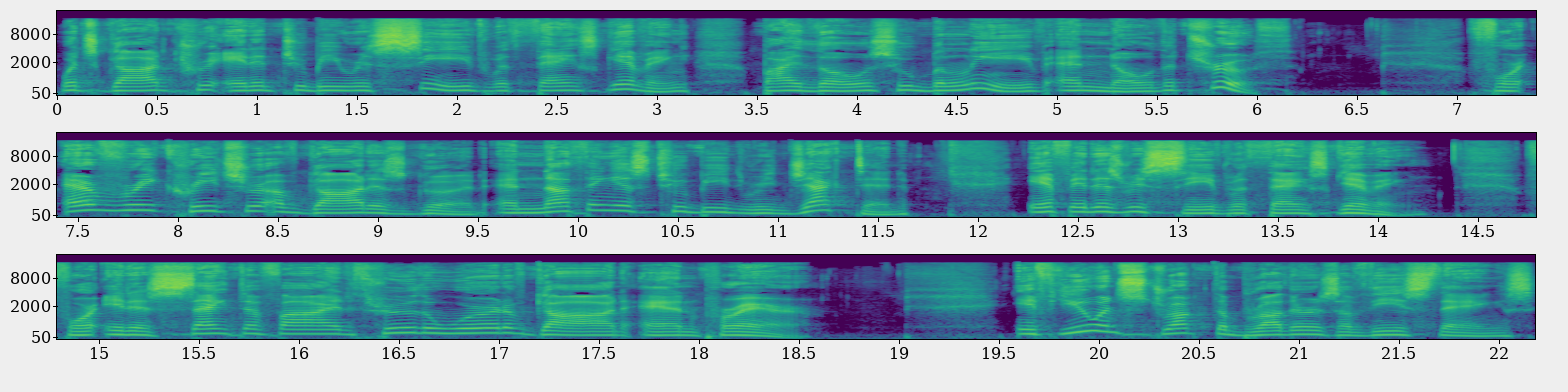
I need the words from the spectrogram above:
which God created to be received with thanksgiving by those who believe and know the truth. For every creature of God is good, and nothing is to be rejected if it is received with thanksgiving, for it is sanctified through the word of God and prayer. If you instruct the brothers of these things,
